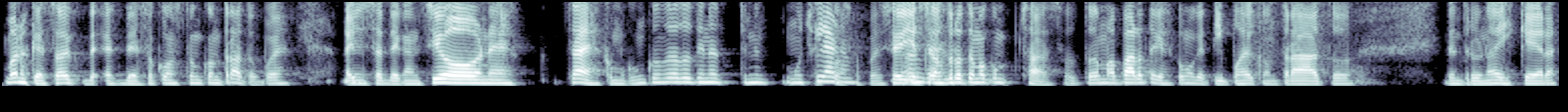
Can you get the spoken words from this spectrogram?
Bueno, es que eso, de, de eso consta un contrato, pues. Hay un set de canciones, ¿sabes? Como que un contrato tiene, tiene muchas Claro. cosas, pues. Sí, y eso es otro tema, ¿sabes? Es otro tema aparte, que es como que tipos de contratos dentro de una disquera,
